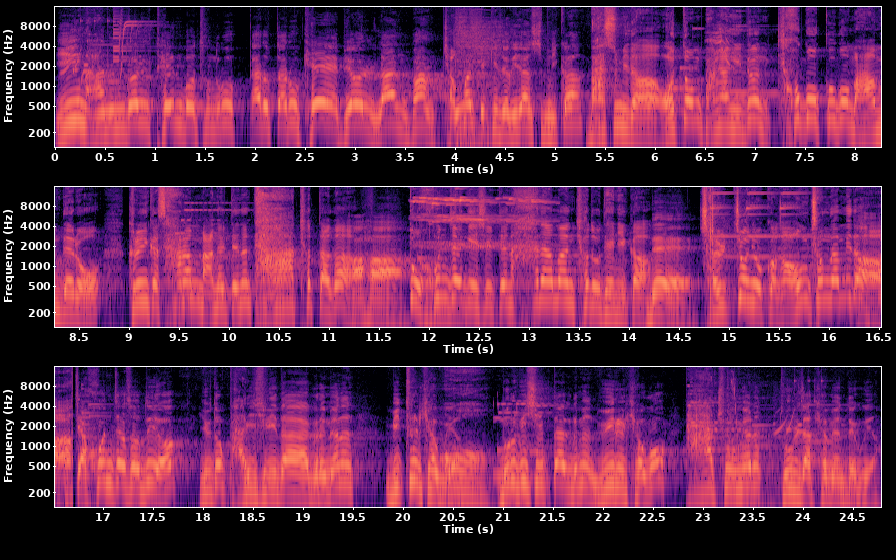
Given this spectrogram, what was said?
이 많은 걸 텐 버튼으로 따로따로 개별 난방 정말 획기적이지 않습니까? 맞습니다. 어떤 방향이든 켜고 끄고 마음대로. 그러니까 사람 많을 때는 다 켰다가 아하. 또 혼자 계실 때는 하나만 켜도 되니까 네. 절전 효과가 엄청납니다. 자 혼자서도요 유독 발이 시리다 그러면은 밑을 켜고요 오. 무릎이 시립다 그러면 위를 켜고 다 추우면 둘 다 켜면 되고요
